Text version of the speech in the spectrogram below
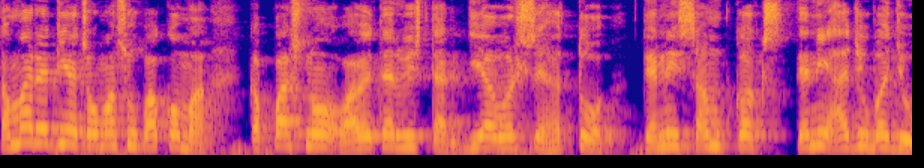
તમારે ત્યાં ચોમાસું પાકોમાં કપાસનો વાવેતર વિસ્તાર ગયા વર્ષે હતો, તેની સમકક્ષ, તેની આજુબાજુ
